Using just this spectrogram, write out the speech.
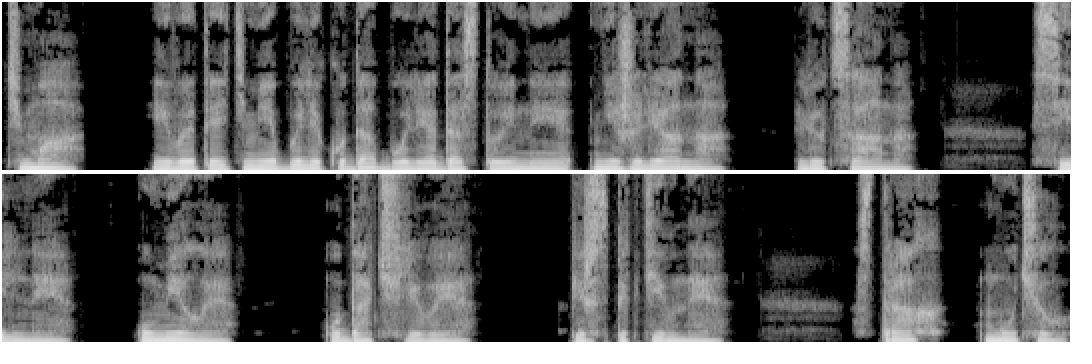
Тьма! И в этой тьме были куда более достойные, нежели она, Люциана. Сильные, умелые, удачливые, перспективные. Страх мучил.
